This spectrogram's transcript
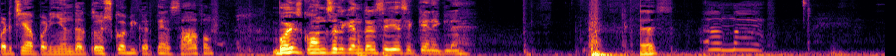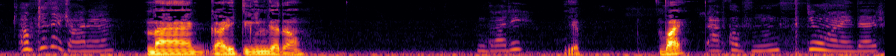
पर्चियाँ पड़ी हैं अंदर तो इसको भी करते हैं साफ़ हम। बॉयज़ काउंसिल के अंदर से ये सिक्के निकले हैं। Yes. um, आप किधर जा रहे हैं मैं गाड़ी क्लीन कर रहा हूँ। गाड़ी? ये बाय आपका फ़ोन क्यों है इधर?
